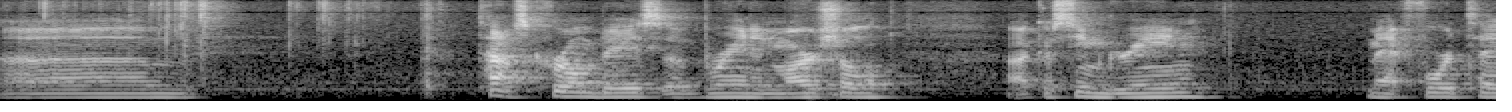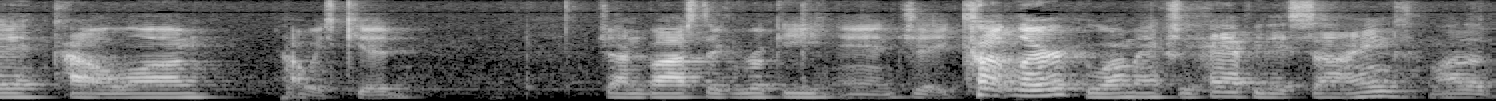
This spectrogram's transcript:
Um, Topps Chrome base of Brandon Marshall, uh, Khaseem Greene, Matt Forte, Kyle Long, Howie's kid, John Bostic, rookie, and Jay Cutler, who I'm actually happy they signed. A lot of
